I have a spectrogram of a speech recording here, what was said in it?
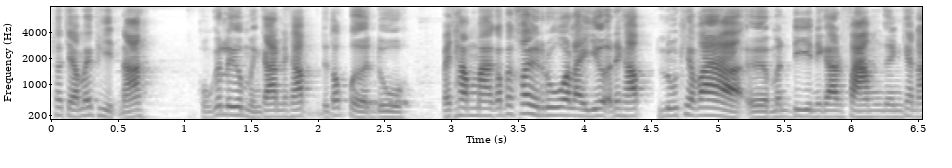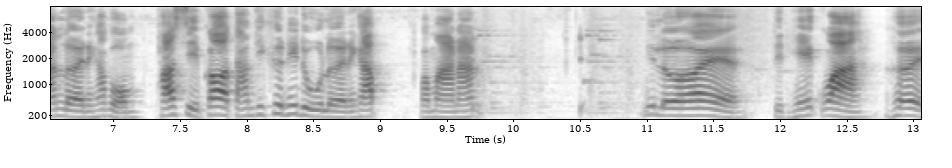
ถ้าจะไม่ผิดนะ ผมก็ลืมเหมือนกันนะครับ เดี๋ยวต้องเปิดดู ไปทำมาก็ไม่ค่อยรู้อะไรเยอะนะครับ รู้แค่ว่าเออมันดีในการฟาร์มเงินแค่นั้นเลยนะครับผมพาสซีฟก็ตามที่ขึ้นให้ดูเลยนะครับ ประมาณนั้น นี่เลยติดเฮกว่ะเฮ้ย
